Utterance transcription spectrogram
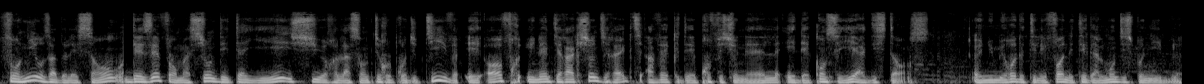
fournit aux adolescents des informations détaillées sur la santé reproductive et offre une interaction directe avec des professionnels et des conseillers à distance. Un numéro de téléphone est également disponible.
